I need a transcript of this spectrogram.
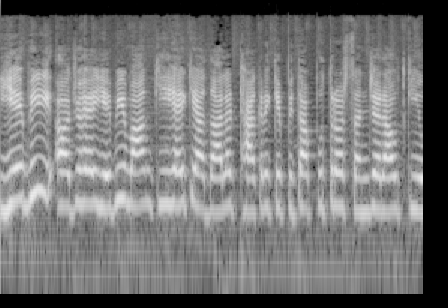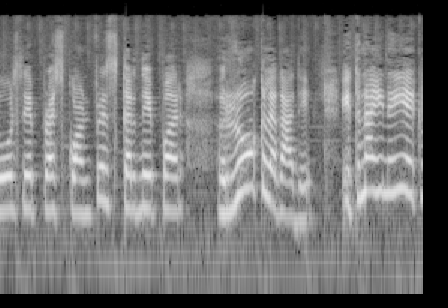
ये भी जो है ये भी मांग की है कि अदालत ठाकरे के पिता पुत्र और संजय राउत की ओर से प्रेस कॉन्फ्रेंस करने पर रोक लगा दे। इतना ही नहीं एक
